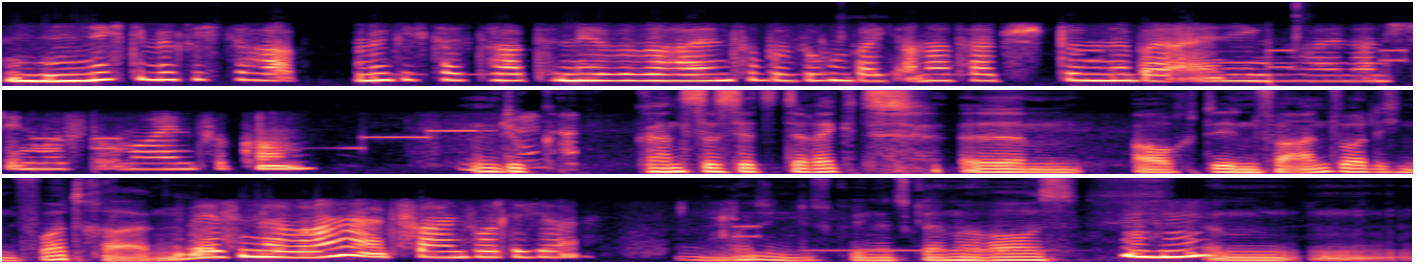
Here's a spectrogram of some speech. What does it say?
nicht die Möglichkeit gehabt, Möglichkeit gehabt, mehrere Hallen zu besuchen, weil ich anderthalb Stunden bei einigen Hallen anstehen musste, um reinzukommen. Du kannst das jetzt direkt ähm, auch den Verantwortlichen vortragen. Wer ist denn da dran als Verantwortlicher? Hm, Weiß ich nicht, das kriegen wir jetzt gleich mal raus. Mhm. Ähm,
